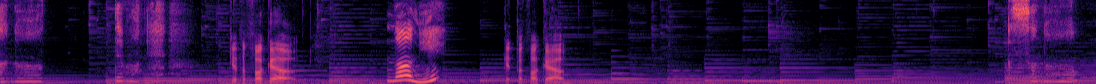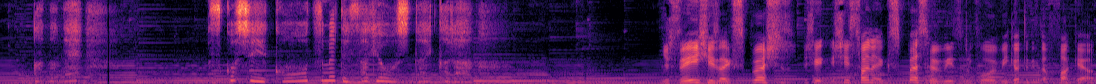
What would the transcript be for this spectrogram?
あのでもね Get the fuck out. 何 Get the fuck out. 少し根を詰めて作業をしたいから You see, she's express she, she's trying to express her reason for Rika to get the fuck out.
